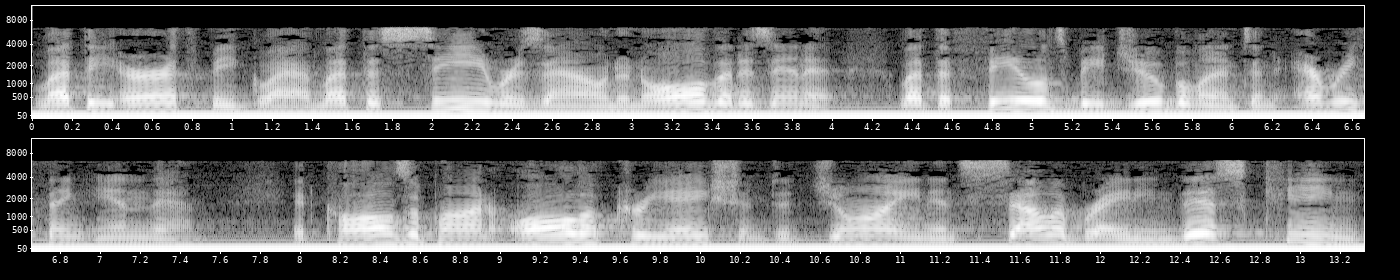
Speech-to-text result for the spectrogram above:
Let the earth be glad. Let the sea resound and all that is in it. Let the fields be jubilant and everything in them. It calls upon all of creation to join in celebrating this King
